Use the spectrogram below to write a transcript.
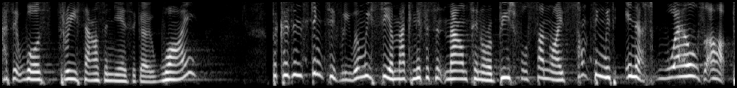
as it was 3,000 years ago? Why? Because instinctively, when we see a magnificent mountain or a beautiful sunrise, something within us wells up.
